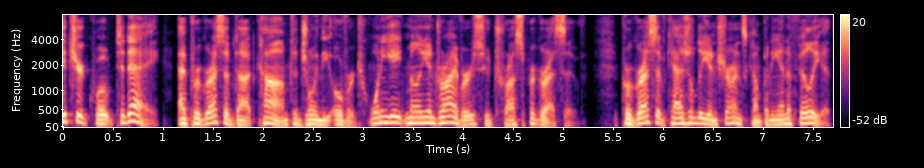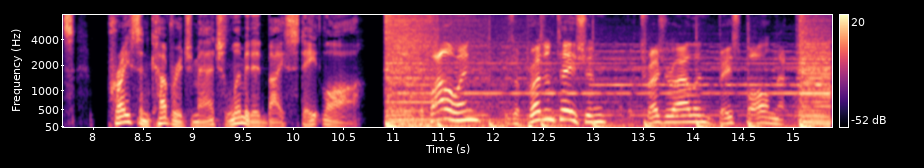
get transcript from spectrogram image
Get your quote today at progressive.com to join the over 28 million drivers who trust Progressive. Progressive Casualty Insurance Company and Affiliates. Price and coverage match limited by state law. The following is a presentation of the Treasure Island Baseball Network.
